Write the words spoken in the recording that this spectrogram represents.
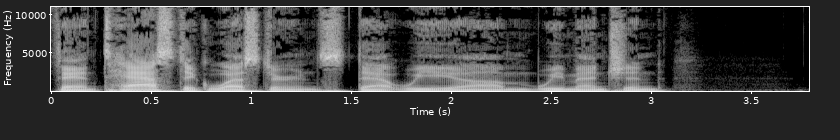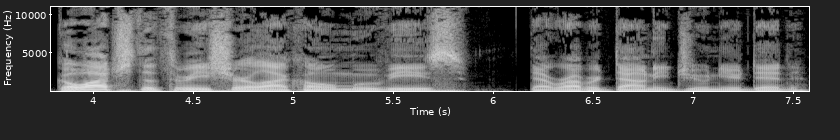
fantastic westerns that we um, we mentioned, go watch the three Sherlock Holmes movies that Robert Downey Jr. did.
